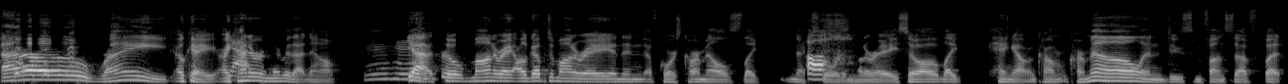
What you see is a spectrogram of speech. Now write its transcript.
Oh, right. Okay. I Yeah. kind of remember that now. Mhm. Yeah. So Monterey, I'll go up to Monterey and then of course Carmel's like next Oh. door to Monterey. So I'll like hang out in Car- Carmel and do some fun stuff. But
